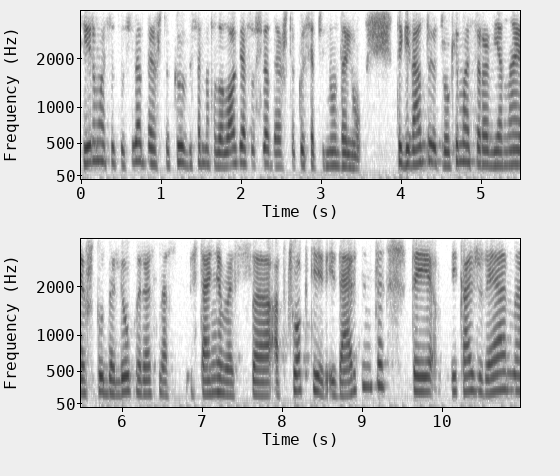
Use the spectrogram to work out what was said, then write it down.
tyrimas susideda iš tokių, visa metodologija susideda iš tokių septynių dalių. Tai gyventojų įtraukimas yra viena iš tų dalių, kurias mes stengiamės apčiuopti ir įvertinti. Tai Tai į ką žiūrėjome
